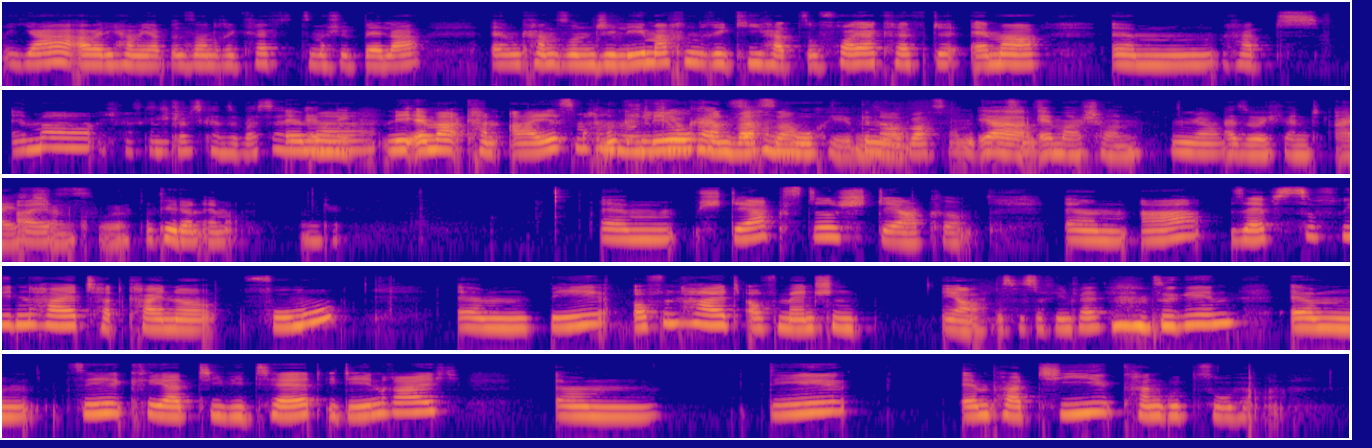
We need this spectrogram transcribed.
Ja, aber die haben ja besondere Kräfte. Zum Beispiel Bella ähm, kann so ein Gelee machen. Ricky hat so Feuerkräfte. Emma ähm, hat. Emma, ich weiß gar Ich nicht. glaube, sie kann so Wasser. Emma, Äh, nee. Emma kann Eis machen und Und Cleo, Cleo kann, kann Sachen Wasser hochheben, Genau, so. Wasser mit nee. Ja, Wasser. Emma schon. ja. Also ich finde Eis, Eis. schon cool. Okay, dann Emma. Okay. Ähm, stärkste Stärke. Ähm, A. Selbstzufriedenheit hat keine FOMO. Ähm, B. Offenheit auf Menschen. Ja, das wirst du auf jeden Fall zugehen. Ähm, C. Kreativität, ideenreich. Ähm, D. Empathie, kann gut zuhören.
